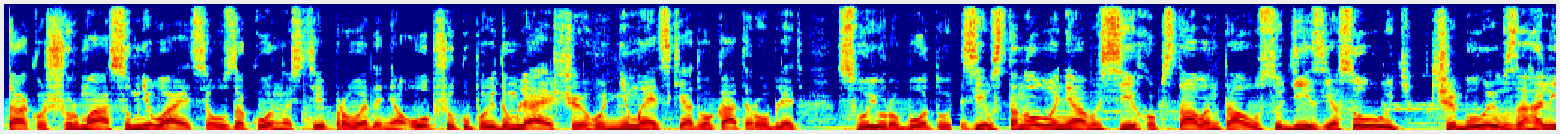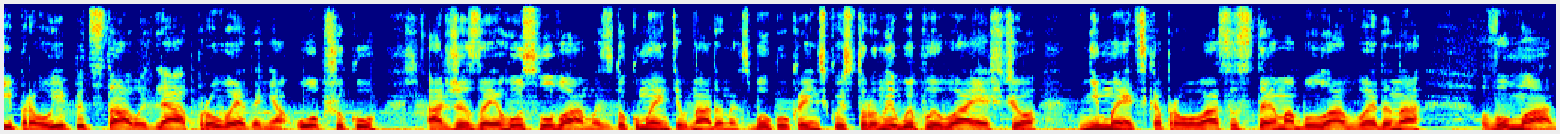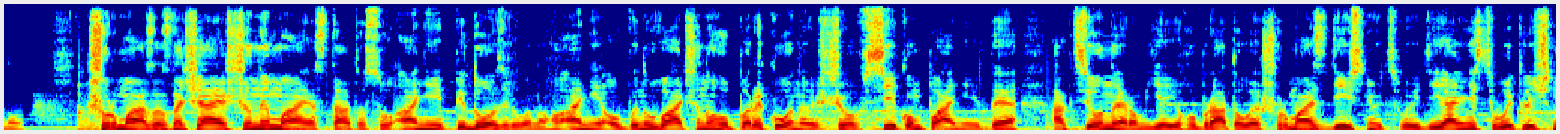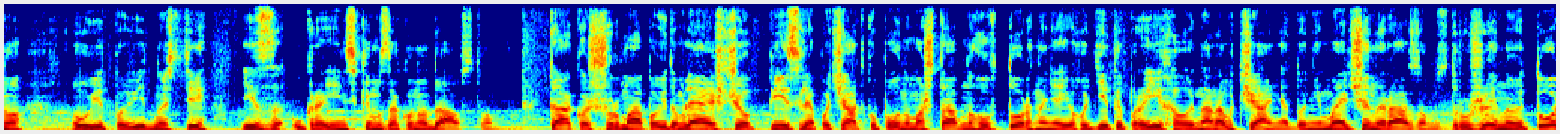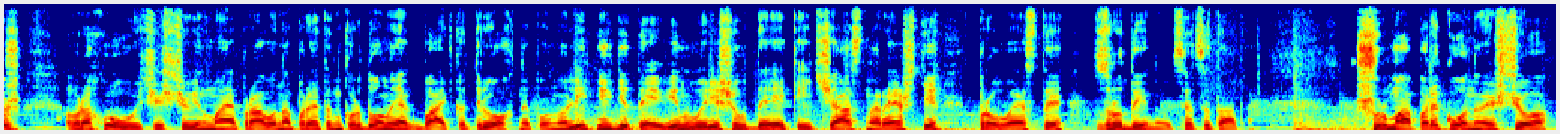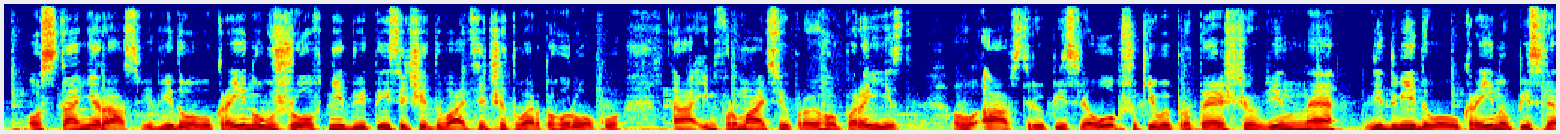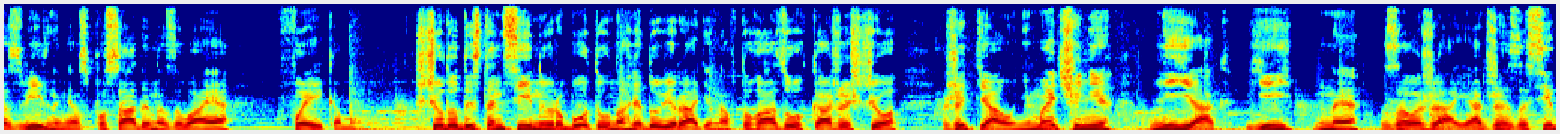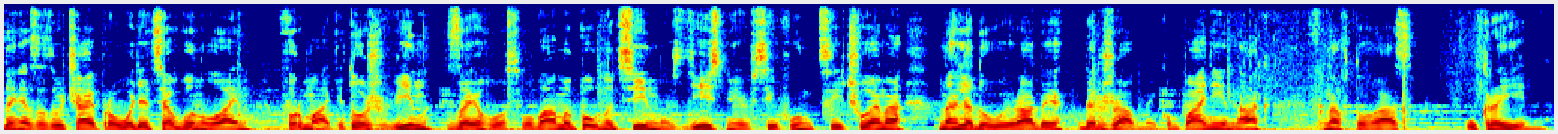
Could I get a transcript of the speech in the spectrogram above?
Також Шурма сумнівається у законності проведення обшуку. Повідомляє, що його німецькі адвокати роблять свою роботу зі встановлення всіх обставин та у суді з'ясовують, чи були взагалі правові підстави для проведення обшуку. Адже за його словами, з документів, наданих з боку української сторони, випливає, що німецька правова система була введена в оману. Шурма зазначає, що немає статусу ані підозрюваного, ані обвинуваченого. Переконує, що всі компанії, де акціонером є його брат Олег Шурма, здійснюють свою діяльність виключно у відповідності із українським законодавством. Також Шурма повідомляє, що після початку повномасштабного вторгнення його діти приїхали на навчання до Німеччини разом з дружиною. Тож, враховуючи, що він має право на перетин кордону як батько трьох неповнолітніх дітей, він вирішив деякий час нарешті провести з родиною. Це цитата. Шурма переконує, що останній раз відвідував Україну в жовтні 2024 року. А інформацію про його переїзд в Австрію після обшуків і про те, що він не відвідував Україну після звільнення з посади, називає фейками. Щодо дистанційної роботи у наглядовій раді Нафтогазу каже, що життя у Німеччині ніяк їй не заважає, адже засідання зазвичай проводяться в онлайн форматі. Тож він, за його словами, повноцінно здійснює всі функції члена наглядової ради державної компанії НАК Нафтогаз України.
